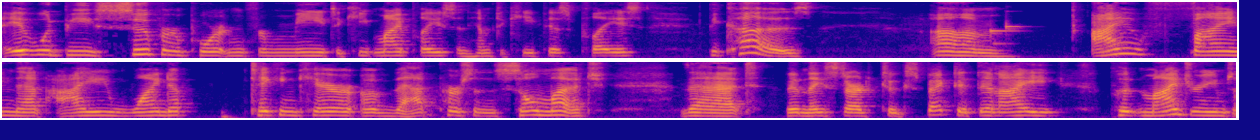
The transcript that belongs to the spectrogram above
it would be super important for me to keep my place and him to keep his place because um I find that I wind up taking care of that person so much that then they start to expect it then I put my dreams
